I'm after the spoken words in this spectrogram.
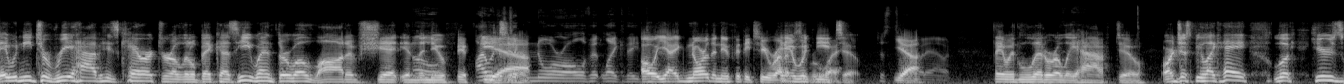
they would need to rehab his character a little bit because he went through a lot of shit in the Oh, new 50. I would just ignore all of it like they oh yeah, ignore the new Fifty Two run. They would need Superboy. to. Just throw Yeah. it out. They would literally have to, or just be like, "Hey, look, here's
